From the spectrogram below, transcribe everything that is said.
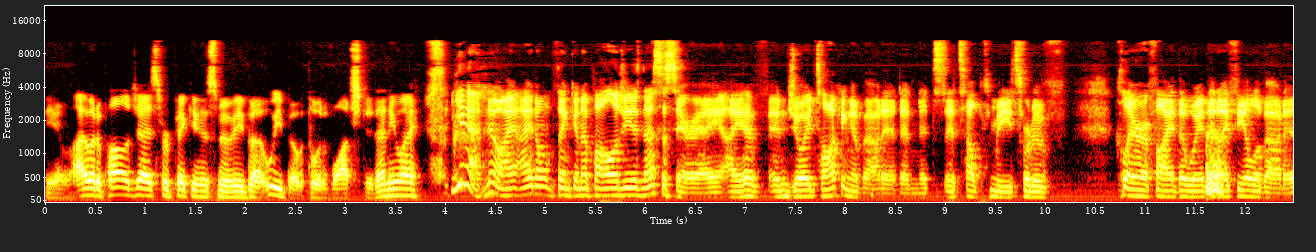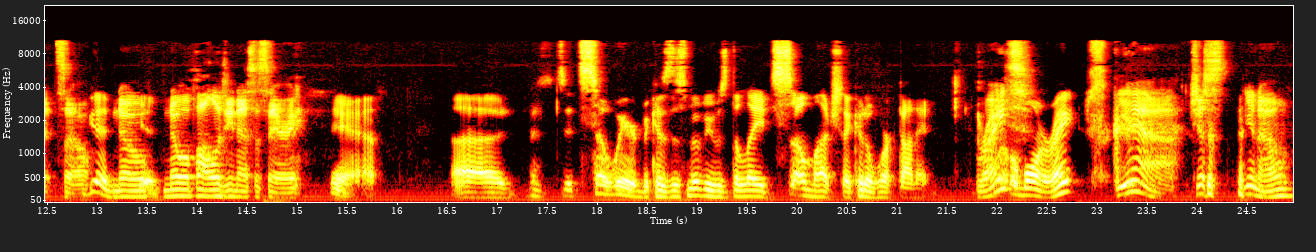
you know, I would apologize for picking this movie, but we both would have watched it anyway. Yeah, no, I, I don't think an apology is necessary. I, I have enjoyed talking about it, and it's it's helped me sort of clarify the way that I feel about it. So Good, no good. no apology necessary. Yeah. Uh, it's, it's so weird because this movie was delayed so much they could have worked on it a Right? little more, right? Yeah, just you know,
